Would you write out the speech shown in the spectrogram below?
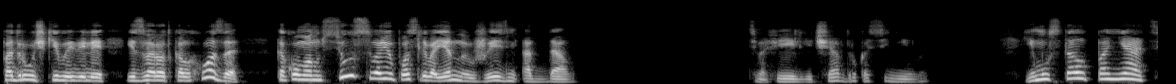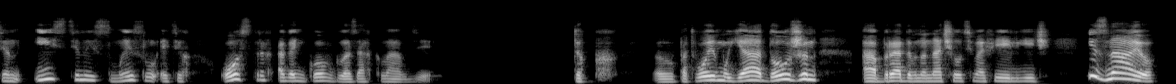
под ручки вывели из ворот колхоза, какому он всю свою послевоенную жизнь отдал. Тимофея Ильича вдруг осенило. Ему стал понятен истинный смысл этих острых огоньков в глазах Клавдии. — Так, э, по-твоему, я должен... — обрадованно начал Тимофей Ильич. — Не знаю,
